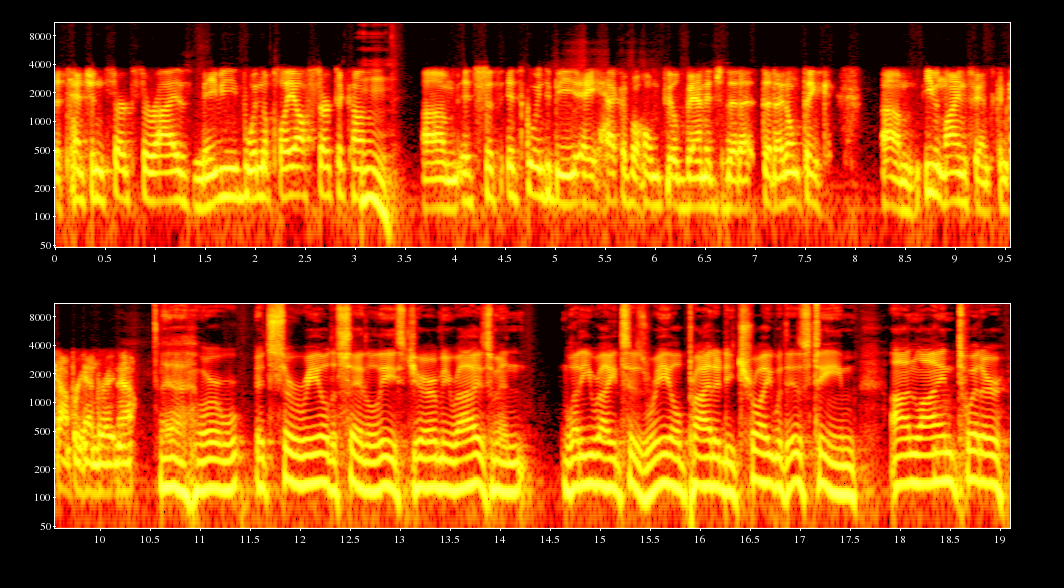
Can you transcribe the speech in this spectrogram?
the tension starts to rise, maybe when the playoffs start to come. Mm. Um, it's just it's going to be a heck of a home field advantage that I, that I don't think um, even Lions fans can comprehend right now. Yeah, or it's surreal to say the least. Jeremy Reisman, what he writes is real. Pride of Detroit with his team online, Twitter,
